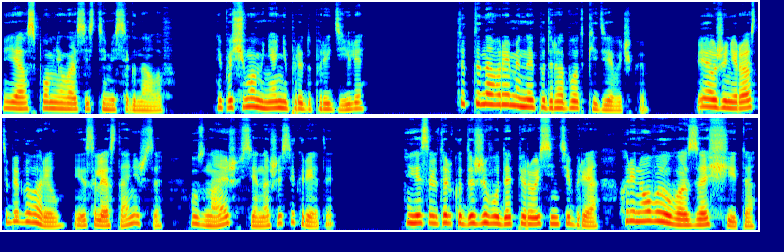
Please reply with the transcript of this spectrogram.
Я вспомнила о системе сигналов. И почему меня не предупредили? Так ты на временной подработке, девочка. Я уже не раз тебе говорил, если останешься, узнаешь все наши секреты. Если только доживу до 1 сентября, хреновая у вас защита.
